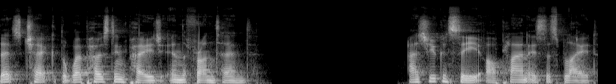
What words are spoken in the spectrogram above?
Let's check the web hosting page in the front end. As you can see, our plan is displayed.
